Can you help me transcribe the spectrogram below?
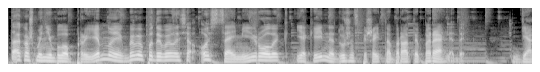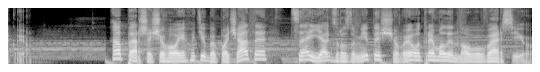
Також мені було б приємно, якби ви подивилися ось цей мій ролик, який не дуже спішить набирати перегляди. Дякую. А перше, чого я хотів би почати, це як зрозуміти, що ви отримали нову версію.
